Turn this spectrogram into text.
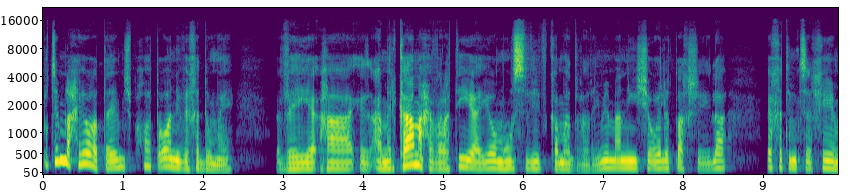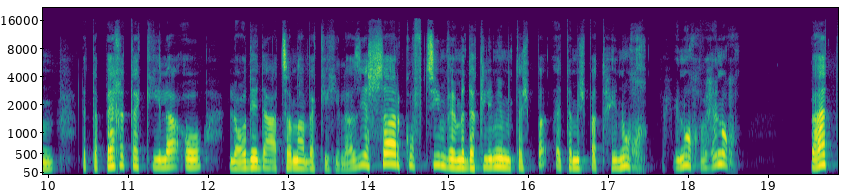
רוצים לחיות, אה, משפחות עוני וכדומה. והמרקם החברתי היום הוא סביב כמה דברים. אם אני שואל אותך שאלה, איך אתם צריכים לטפח את הקהילה או לעודד העצמה בקהילה, אז ישר קופצים ומדקלמים את המשפט חינוך, חינוך וחינוך. ואת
